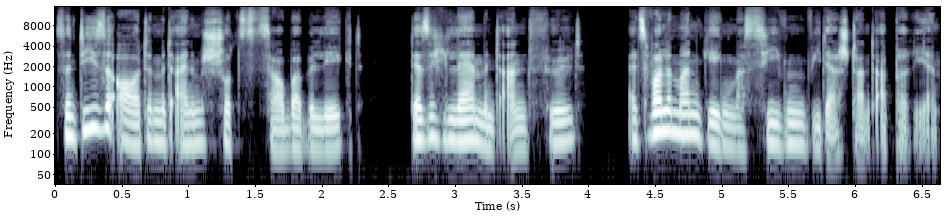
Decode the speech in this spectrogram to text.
sind diese Orte mit einem Schutzzauber belegt, der sich lähmend anfühlt, als wolle man gegen massiven Widerstand apparieren.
